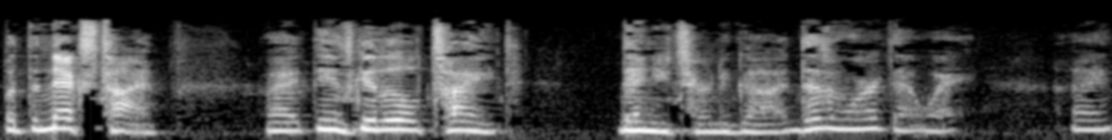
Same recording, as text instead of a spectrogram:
But the next time, right, things get a little tight, then you turn to God. It doesn't work that way. Right?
